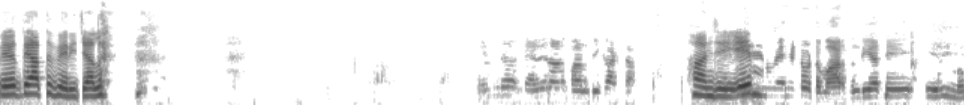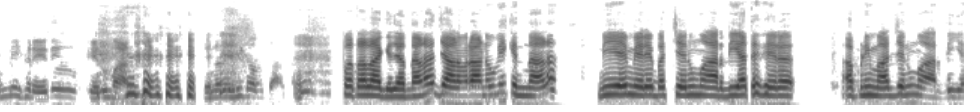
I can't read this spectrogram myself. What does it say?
ਮੇਰੇ ਤੇ ਹੱਥ ਫੇਰੀ ਚੱਲ। ਇਹਨਾਂ ਇਹਦੇ ਨਾਲ ਬਣਦੀ ਘੱਟ ਆ। ਹਾਂਜੀ ਇਹ ਇਹਨੂੰ ਇਹ ਢੁੱਡ ਮਾਰ ਦਿੰਦੀ ਆ ਤੇ ਇਹਦੀ ਮੰਮੀ ਫਿਰ ਇਹਦੀ ਇਹਨੂੰ ਮਾਰਦੀ ਇਹਨਾਂ ਦਾ ਇਹੀ ਕੰਮ ਚੱਲਦਾ। ਪਤਾ ਲੱਗ ਜਾਂਦਾ ਨਾ ਜਾਨਵਰਾਂ ਨੂੰ ਵੀ ਕਿੰਨਾ ਨਾ ਵੀ ਇਹ ਮੇਰੇ ਬੱਚੇ ਨੂੰ ਮਾਰਦੀ ਆ ਤੇ ਫਿਰ ਆਪਣੀ ਮੱਝ ਨੂੰ ਮਾਰਦੀ ਆ।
